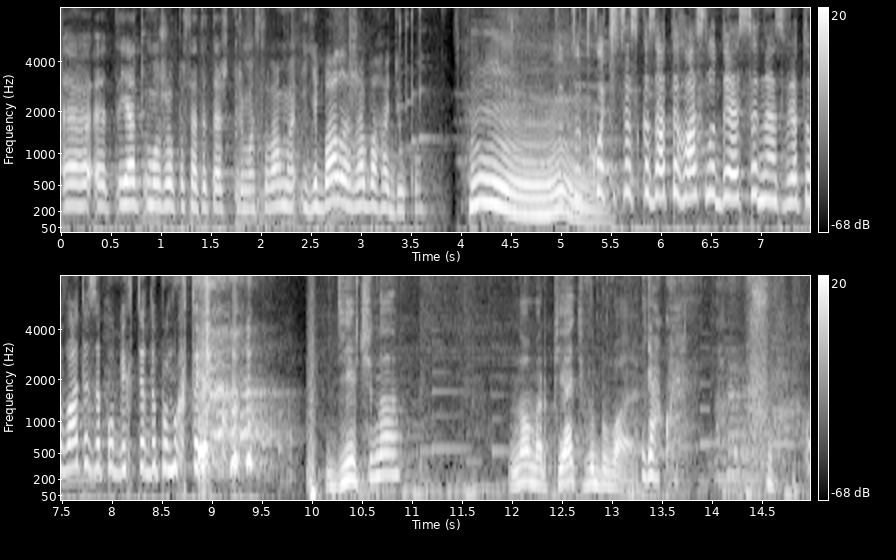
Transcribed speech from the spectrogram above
Е, е, я можу описати теж трьома словами. Їбала жаба гадюку. Тут, тут хочеться сказати гасло ДСНС врятувати, запобігти, допомогти. Дівчина номер 5 вибуває. Дякую. О,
